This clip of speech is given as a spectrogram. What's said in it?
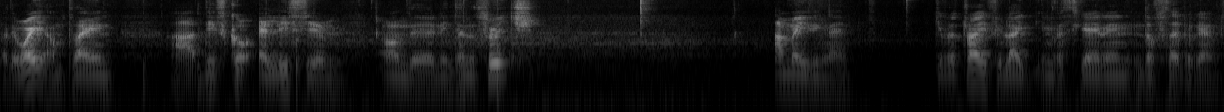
By the way, I'm playing uh, Disco Elysium on the Nintendo Switch amazing game. Give it a try if you like investigating those type of games.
